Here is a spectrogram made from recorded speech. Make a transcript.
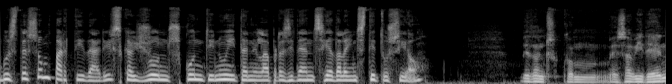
Vostès són partidaris que Junts continuï tenint la presidència de la institució? Bé, doncs, com és evident,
